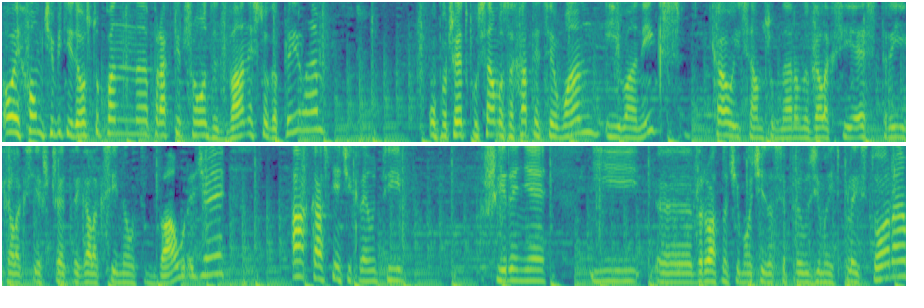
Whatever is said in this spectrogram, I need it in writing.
Ovaj home će biti dostupan e, praktično od 12. aprila, u početku samo za HTC One i One X, kao i Samsung naravno Galaxy S3, Galaxy S4, Galaxy Note 2 uređaje, a kasnije će krenuti širenje i e, verovatno će moći da se preuzima iz Play Store-a,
